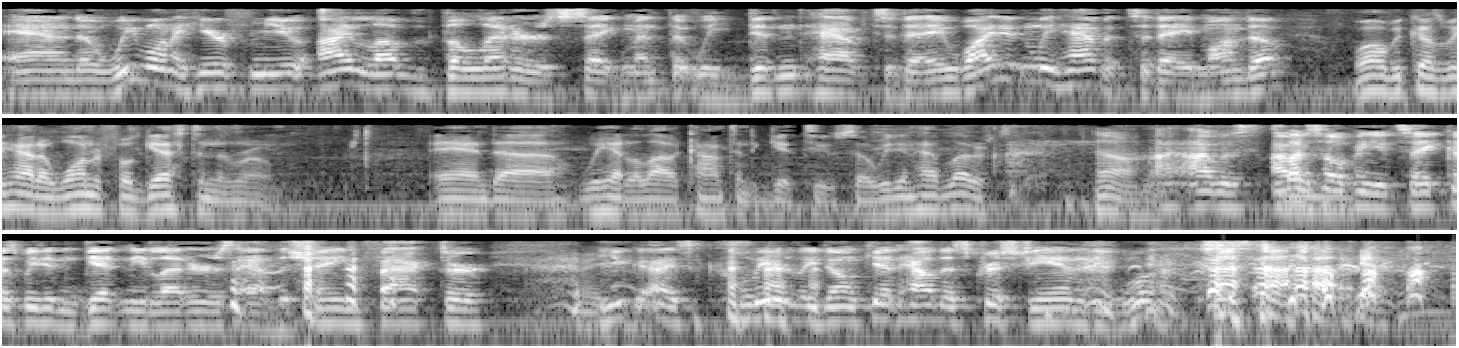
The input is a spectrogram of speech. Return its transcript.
And uh, we want to hear from you. I love the letters segment that we didn't have today. Why didn't we have it today, Mondo? Well, because we had a wonderful guest in the room, and uh, we had a lot of content to get to, so we didn't have letters today. No, I, I was I was hoping you'd say because we didn't get any letters, add the shame factor. You guys clearly don't get how this Christianity works.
